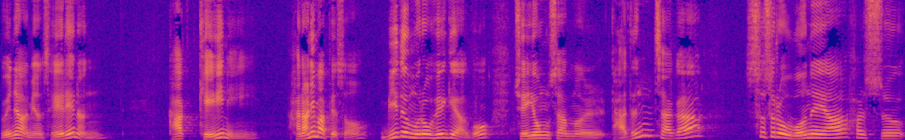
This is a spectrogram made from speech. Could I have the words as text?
왜냐하면 세례는 각 개인이 하나님 앞에서 믿음으로 회개하고 죄 용서함을 받은 자가 스스로 원해야 할 수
